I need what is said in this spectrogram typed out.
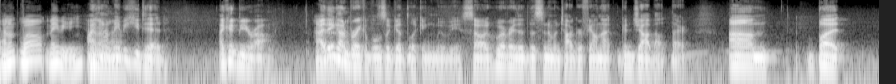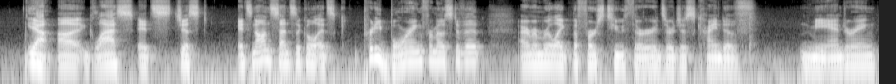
I don't. Well, maybe. I, I, don't thought know. maybe he did. I could be wrong. I I, think. Unbreakable is a good looking movie. So whoever did the cinematography on that, good job out there. Um, but yeah, uh, Glass. It's just it's nonsensical. It's pretty boring for most of it. I remember like the first two thirds are just kind of meandering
